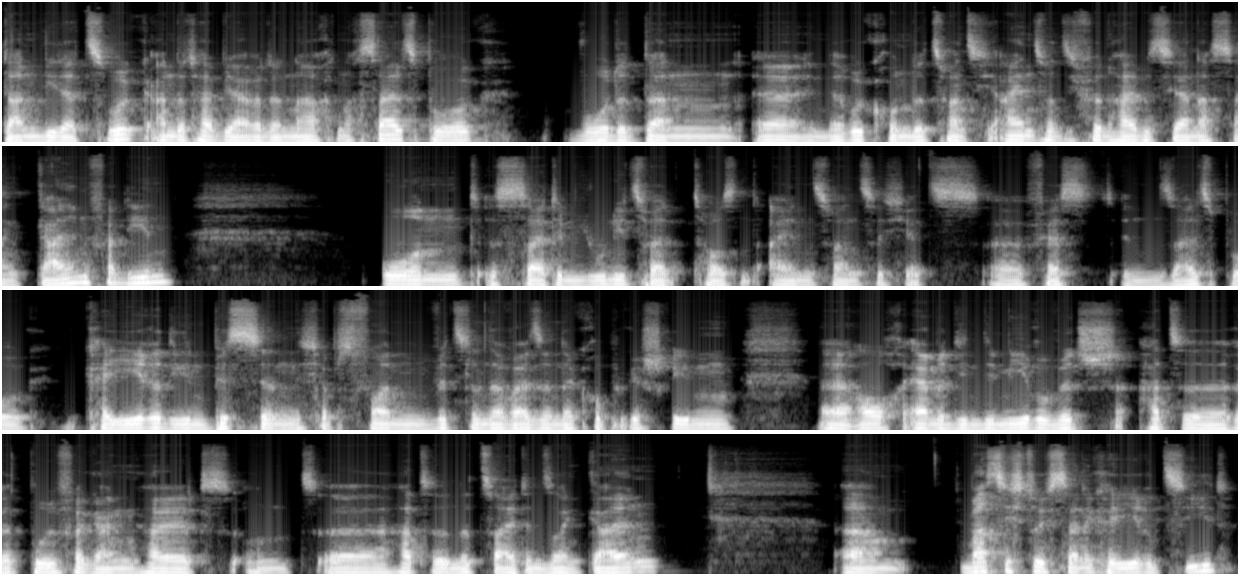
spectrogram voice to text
dann wieder zurück, anderthalb Jahre danach nach Salzburg, wurde dann äh, in der Rückrunde 2021 für ein halbes Jahr nach St. Gallen verliehen und ist seit dem Juni 2021 jetzt äh, fest in Salzburg. Karriere, die ein bisschen, ich habe es vorhin witzelnderweise in der Gruppe geschrieben, äh, auch Ermedin Demirovic hatte Red Bull-Vergangenheit und äh, hatte eine Zeit in St. Gallen. Ähm, was sich durch seine Karriere zieht,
